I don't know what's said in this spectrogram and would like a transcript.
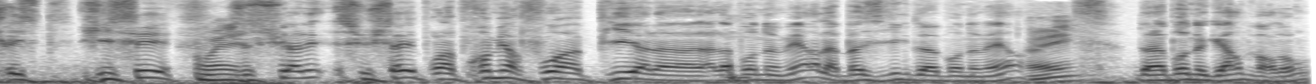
Christ, JC, Ouais. je suis allé, je suis allé pour la première fois à pied à la, à la Bonne Mère, à la basilique de la Bonne Mère, Oui. de la Bonne Garde, pardon.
